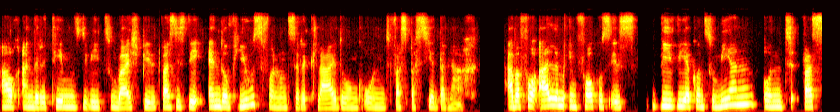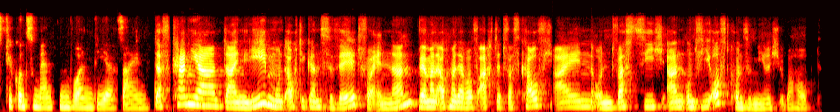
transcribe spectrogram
auch andere Themen wie zum Beispiel, was ist die End of Use von unserer Kleidung und was passiert danach. Aber vor allem im Fokus ist, wie wir konsumieren und was für Konsumenten wollen wir sein. Das kann ja dein Leben und auch die ganze Welt verändern, wenn man auch mal darauf achtet, was kaufe ich ein und was ziehe ich an und wie oft konsumiere ich überhaupt.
